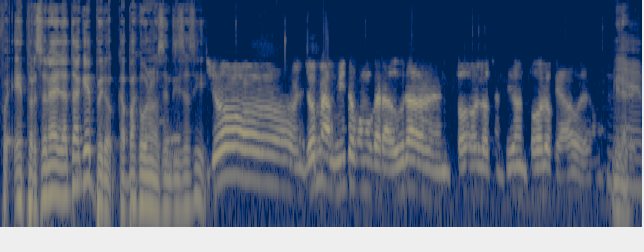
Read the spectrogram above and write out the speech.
fue- es personal el ataque, pero capaz que vos no lo sentís así. Yo, yo me admito como cara dura en todos los sentidos, en todo lo que hago, digamos. Mira.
